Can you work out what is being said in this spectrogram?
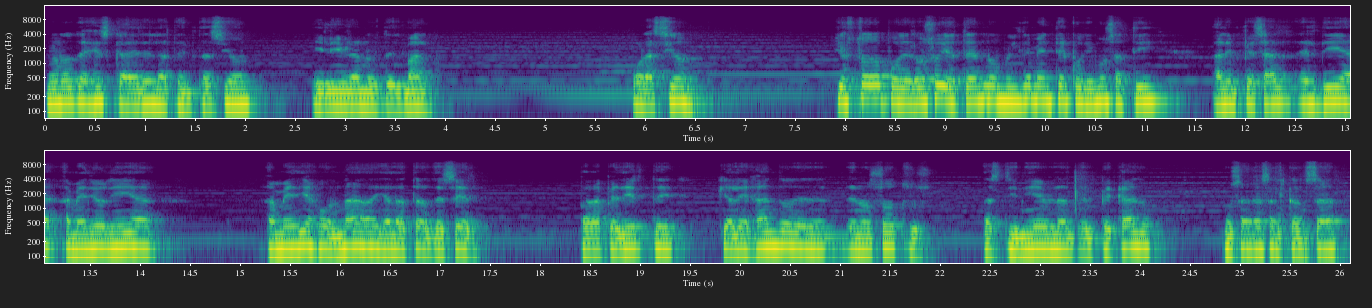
no nos dejes caer en la tentación y líbranos del mal. Oración. Dios Todopoderoso y Eterno, humildemente acudimos a ti al empezar el día, a mediodía, a media jornada y al atardecer, para pedirte que alejando de, de nosotros las tinieblas del pecado, nos hagas alcanzar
